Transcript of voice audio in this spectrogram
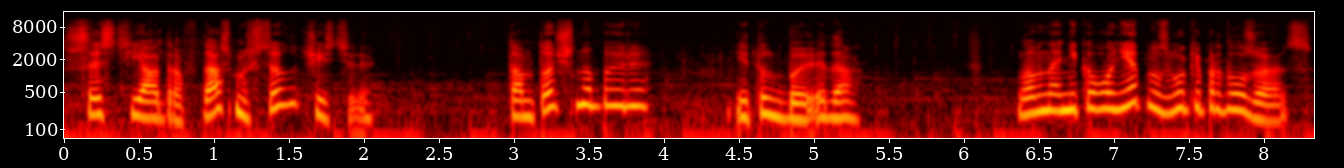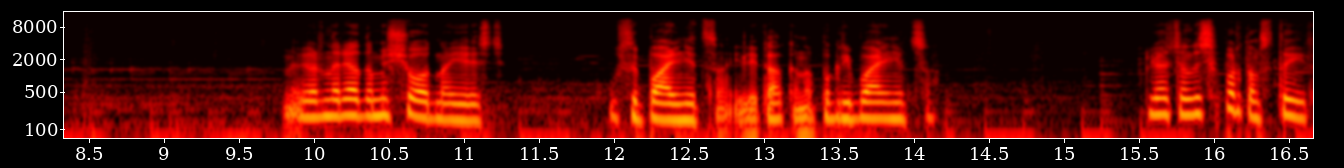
6 ядров. Даш, мы все зачистили? Там точно были. И тут были, да. Главное, никого нет, но звуки продолжаются. Наверное, рядом еще одна есть. Усыпальница. Или как она, погребальница. Блять, он до сих пор там стоит.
